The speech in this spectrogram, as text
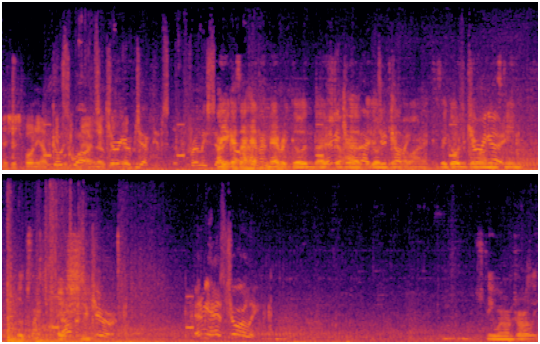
It's just funny how people Ghost squad, mad secure your it. objectives. Friendly Oh set. yeah, guys, I have my Maverick Golden. I just Enemy don't have the Golden camo on it. Because the Golden camo on this A. team looks like a Alpha sheep. secure. Enemy has Charlie. See one on Charlie?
